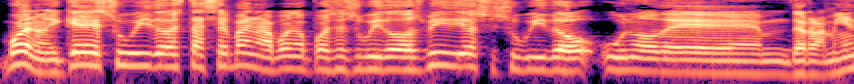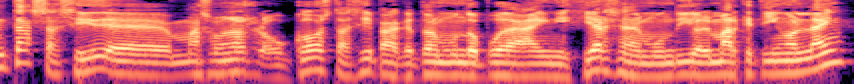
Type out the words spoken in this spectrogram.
Bueno, ¿y qué he subido esta semana? Bueno, pues he subido dos vídeos, he subido uno de, herramientas, así, de más o menos low cost, así, para que todo el mundo pueda iniciarse en el mundillo del marketing online.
